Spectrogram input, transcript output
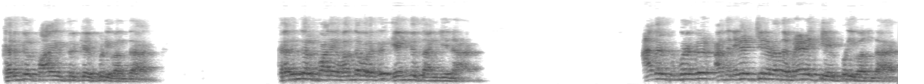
கருங்கல் பாளையத்திற்கு எப்படி வந்தார்? கருங்கல் பாளையம் வந்தவர்கள் எங்கு தங்கினார்? அதற்கு பிறகு அந்த நிகழ்ச்சி நடந்த மேடைக்கு எப்படி வந்தார்?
